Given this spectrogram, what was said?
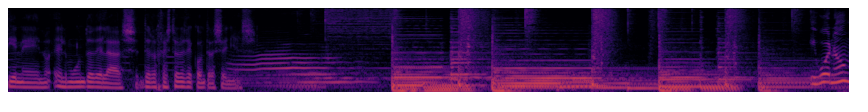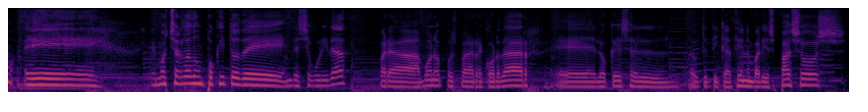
tiene el mundo de, los gestores de contraseñas. Y bueno, eh, hemos charlado un poquito de, seguridad para, bueno, pues para recordar eh, lo que es la autenticación en varios pasos,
